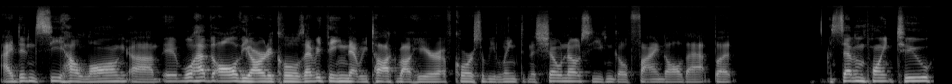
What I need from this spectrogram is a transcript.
I didn't see how long. Um, it, we'll have all the articles, everything that we talk about here, of course, will be linked in the show notes, so you can go find all that. But 7.2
